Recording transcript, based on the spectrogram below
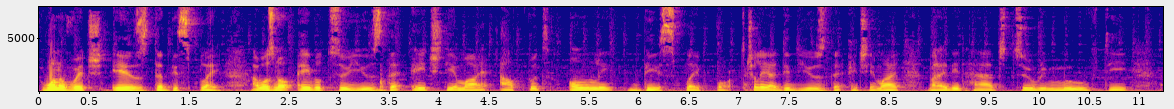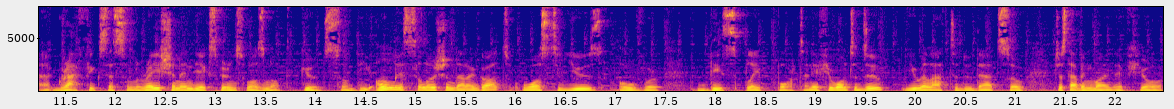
One of which is the display. I was not able to use the HDMI output, only display port. Actually, I did use the HDMI, but I did have to remove the uh, graphics acceleration and the experience was not good. So the only solution that I got was to use over display port. And if you want to do you will have to do that. So just have in mind if your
